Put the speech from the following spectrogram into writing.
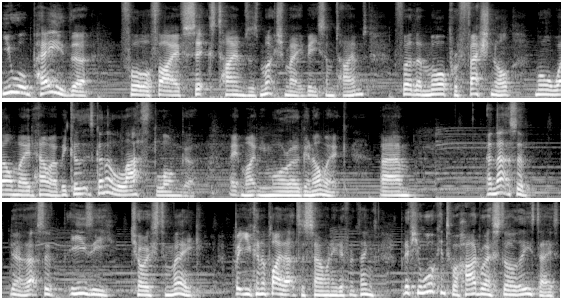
you will pay the four, five, six times as much, maybe sometimes, for the more professional, more well made hammer because it's going to last longer it might be more ergonomic. Um, and that's a you know, that's an easy choice to make. But you can apply that to so many different things. But if you walk into a hardware store these days,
